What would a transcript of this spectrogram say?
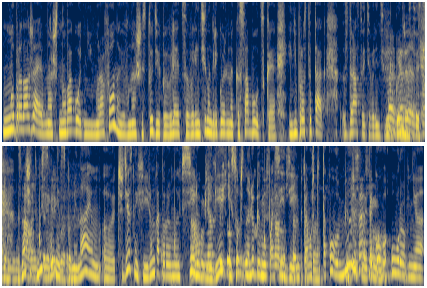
Мы продолжаем наш новогодний марафон, и в нашей студии появляется Валентина Григорьевна Кособудская. И не просто так. Здравствуйте, Валентина Григорьевна. Здравствуйте. Значит, мы сегодня вспоминаем э, чудесный фильм, который мы все да, любили и, собственно, любим и по сей день, потому что такого мюзикла и такого уровня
